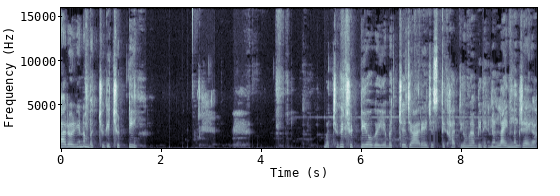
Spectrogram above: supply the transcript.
बाहर हो रही है ना बच्चों की छुट्टी। बच्चों की छुट्टी हो गई है बच्चे जा रहे हैं जिस दिखाती हूँ मैं अभी देखना लाइन लग जाएगा।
